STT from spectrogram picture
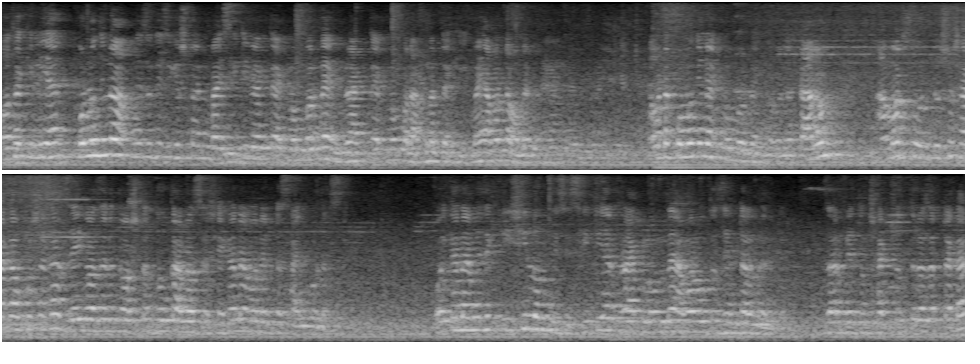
কথা ক্লিয়ার কোনোদিনও আপনি যদি জিজ্ঞেস করেন, ভাই সিটি ব্যাংক তো এক নম্বর ব্যাংক ব্র্যাক তো এক নম্বর, আপনারটা কি? ভাই, আমারটা হবে না। আমারটা কোনোদিনও এক নম্বর ব্যাংক হবে না। কারণ আমার চোদ্দশো শাখা উপশাখা, যেই বাজারে দশটা দোকান আছে, সেখানে আমার একটা সাইনবোর্ড আছে। ওইখানে আমি যে কৃষি লোন দিছি সিটি আর ব্র্যাক লোন দেয়, আমার মতো জেন্টালম্যানকে যার বেতন ষাট সত্তর হাজার টাকা।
